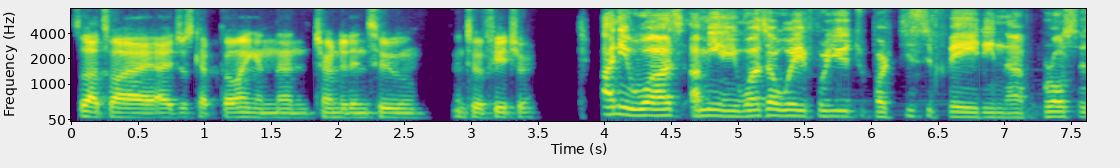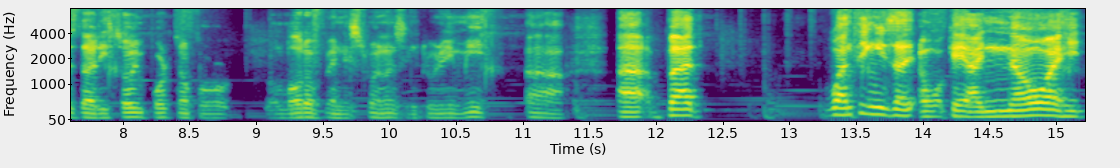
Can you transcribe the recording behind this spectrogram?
So that's why I, I just kept going and then turned it into into a feature. And it was, I mean, it was a way for you to participate in a process that is so important for a lot of Venezuelans, including me. Uh, uh, but one thing is I okay, I know I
